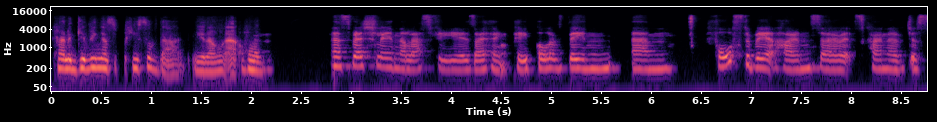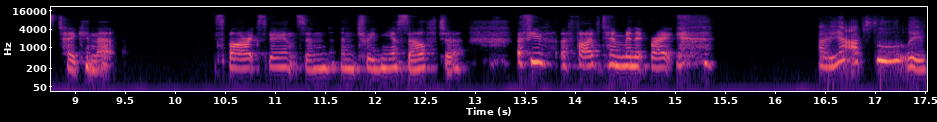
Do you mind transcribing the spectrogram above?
kind of giving us a piece of that, you know, at home. Especially in the last few years, I think people have been um, forced to be at home, so it's kind of just taking that spa experience and and treating yourself to a few a five ten minute break. Uh, yeah, absolutely.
